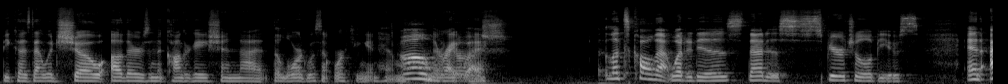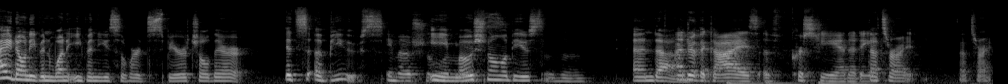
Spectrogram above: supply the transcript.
because that would show others in the congregation that the Lord wasn't working in him Oh in the right way. Let's call that what it is. That is spiritual abuse. And I don't even want to even use the word spiritual there. It's abuse. Emotional Emotional abuse. Mm-hmm. And uh, Under the guise of Christianity. that's right. That's right.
